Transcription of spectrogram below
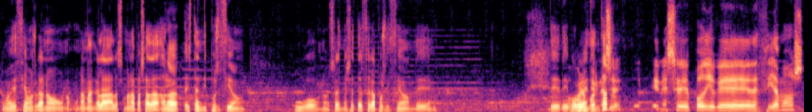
como decíamos ganó una, manga la, semana pasada. Ahora está en disposición Hugo, ¿no? saliendo esa tercera posición de, de, pues volver a pues intentarlo en ese podio que decíamos,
